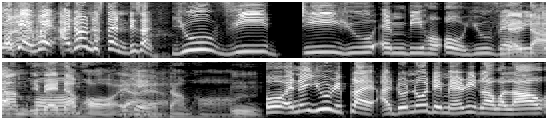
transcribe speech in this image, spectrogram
comments? okay, wait. I don't understand this one. U V D U M B ho. Oh, you very, Very dumb. dumb. You ho. very dumb, ho. Yeah. Okay. Yeah, damn, huh? Oh, and then you reply, I don't know they married la lah,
